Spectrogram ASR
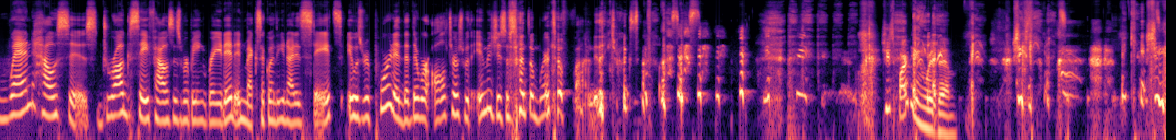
When houses, drug safe houses were being raided in Mexico and the United States, it was reported that there were altars with images of Santa Muerte found in the drug safe houses. She's partying with them. She's she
